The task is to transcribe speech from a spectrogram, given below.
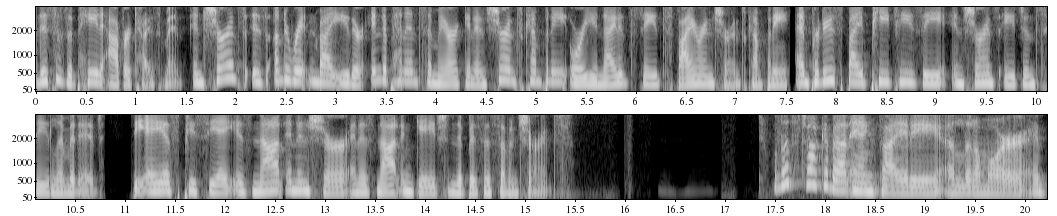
This is a paid advertisement. Insurance is underwritten by either Independence American Insurance Company or United States Fire Insurance Company and produced by PTZ Insurance Agency Limited. The ASPCA is not an insurer and is not engaged in the business of insurance. Well, let's talk about anxiety a little more.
